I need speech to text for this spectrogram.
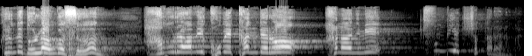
그런데 놀라운 것은 아브라함이 고백한 대로 하나님이 준비해 주셨다라는 거예요.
